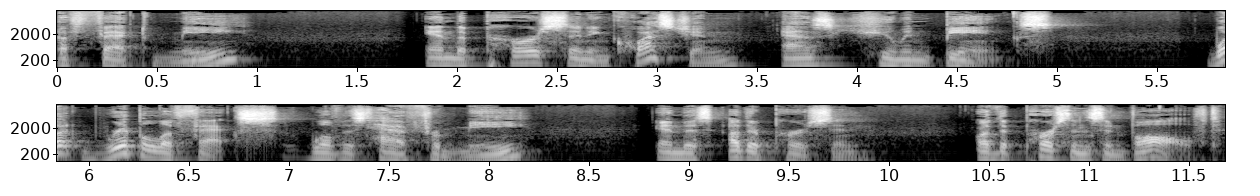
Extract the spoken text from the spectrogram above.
affect me and the person in question as human beings? What ripple effects will this have for me and this other person or the persons involved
